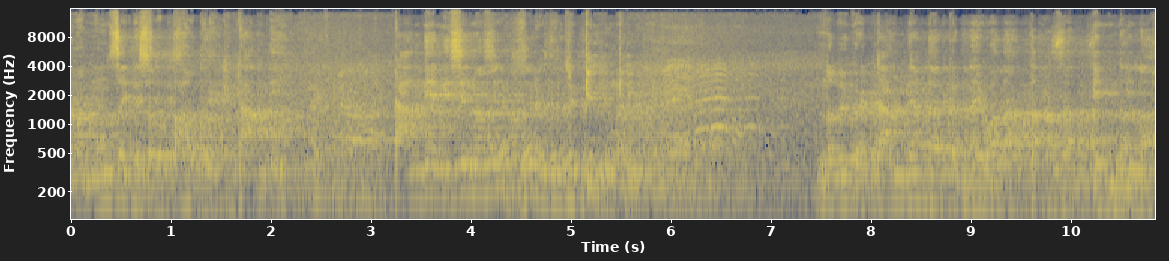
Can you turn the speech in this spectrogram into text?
আমার মন চাইতে সব পাও ধরে একটা টান দেই। টান দিয়ে নিচে নামে ধরে ধরে কিল মারি। নবী কয়, টান দেওয়ার দরকার নাই, ওয়ালা তাহজান ইন্নাল্লাহ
